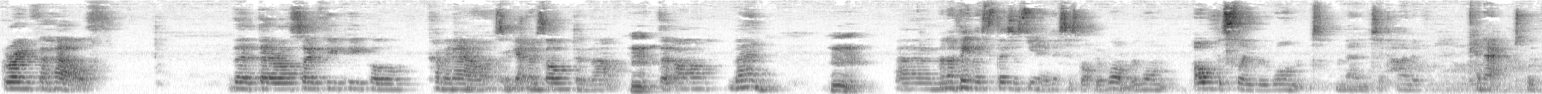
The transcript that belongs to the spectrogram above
growing for health. There, there are so few people coming out and getting involved in that Hmm. that are men. Hmm. Um, And I think this this is you know this is what we want. We want obviously we want men to kind of connect with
